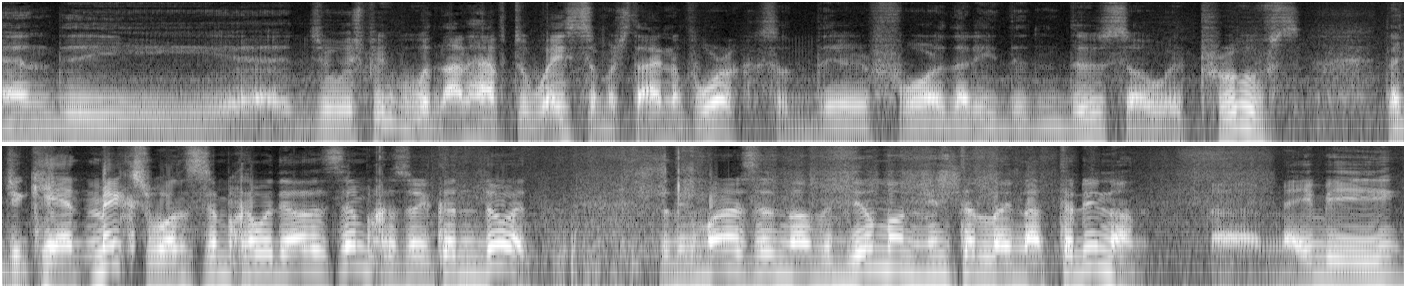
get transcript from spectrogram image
And the uh, Jewish people would not have to waste so much time of work. So therefore, that he didn't do so, it proves that you can't mix one simcha with the other simcha, so he couldn't do it. So the Gemara says, "No, uh, maybe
